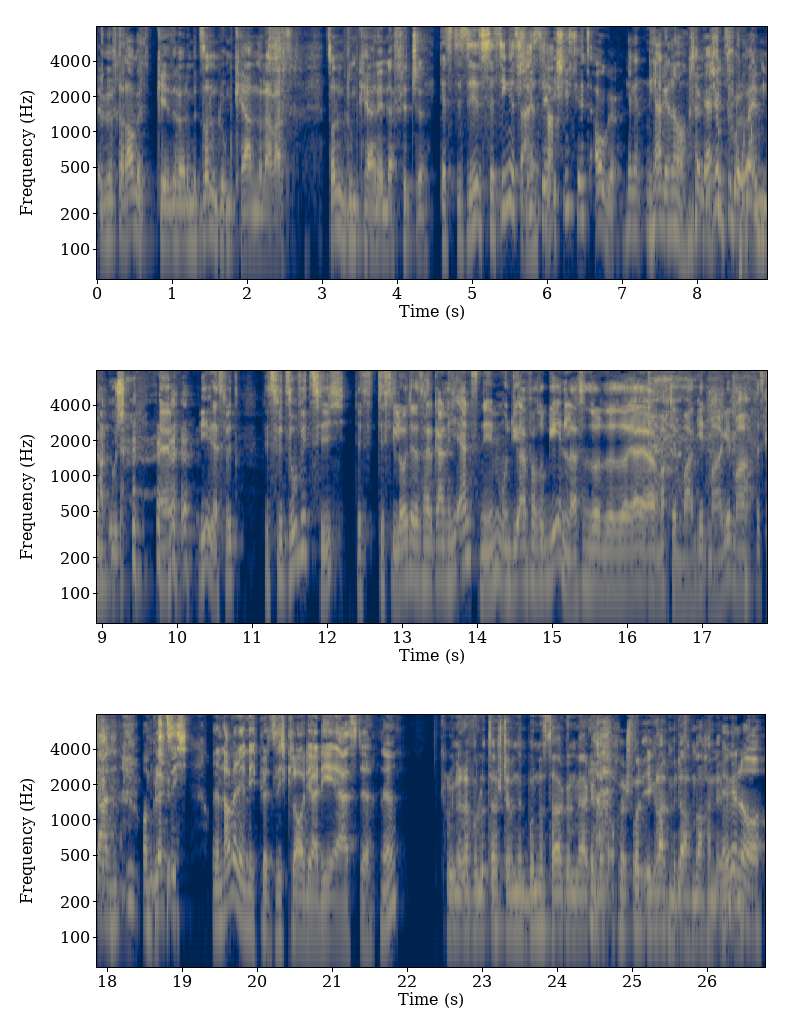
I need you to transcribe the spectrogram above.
der wirft dann auch mit Käse oder mit Sonnenblumenkernen oder was? Sonnenblumenkerne in der Flitsche. Das, das, ist, das Ding ist Schieß dir, einfach. ich schieß dir ins Auge. Ja, ja, genau. Mit Werf den Juckpulver in den Nacken. Ähm, nee, das wird, das wird so witzig, dass, dass die Leute das halt gar nicht ernst nehmen und die einfach so gehen lassen. So, so, so ja, ja, macht ihr mal, geht mal, geht mal, bis dann. Und plötzlich, und dann haben wir nämlich plötzlich Claudia die Erste, ne? Grüne Revoluzer stürmen den Bundestag und Merkel Ja. sagt, ach, ich wollte eh gerade Mittag machen. im- Ja, genau.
